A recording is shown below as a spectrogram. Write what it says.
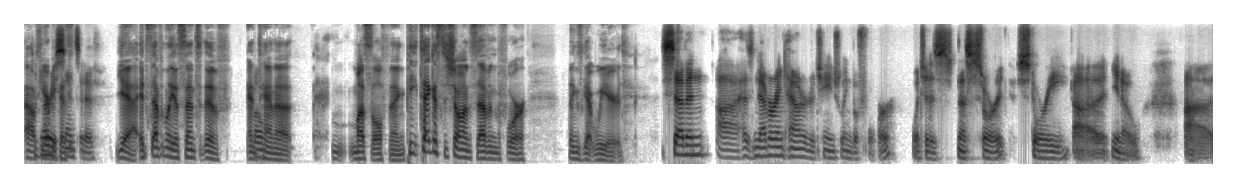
out here because sensitive. Yeah, it's definitely a sensitive antenna well, muscle thing. Pete, take us to Sean Seven before things get weird. Seven uh, has never encountered a changeling before, which is necessary story, uh, you know, uh,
